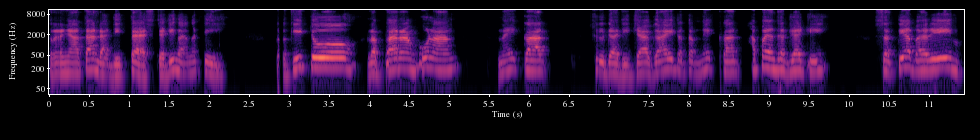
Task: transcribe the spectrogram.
ternyata tidak dites, jadi nggak ngerti. Begitu lebaran pulang, nekat, sudah dijagai tetap nekat, apa yang terjadi? Setiap hari 40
